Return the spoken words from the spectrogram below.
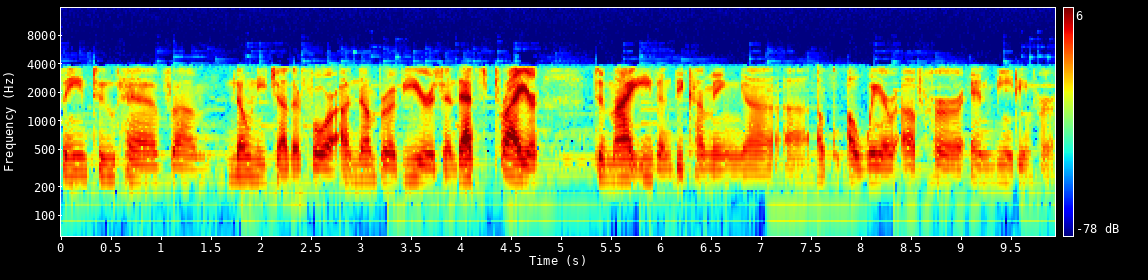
seem to have um, known each other for a number of years, and that's prior to my even becoming uh, uh, aware of her and meeting her.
